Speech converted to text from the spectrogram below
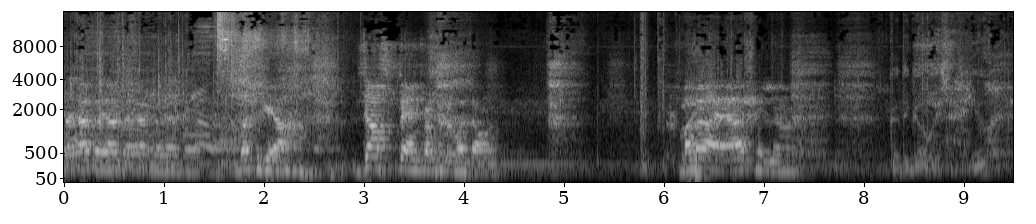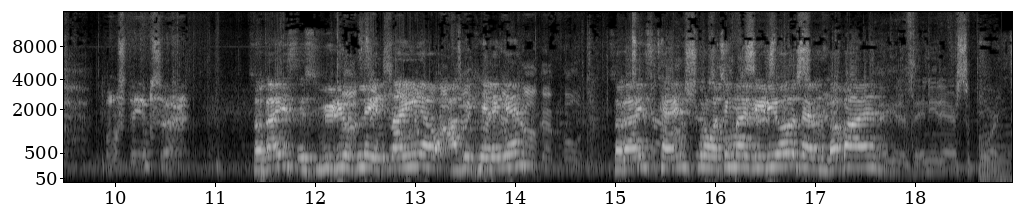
गया गया गया गया गया बच गया जस्ट टेन परसेंट बचा हूँ मज़ा आया यार खेलने में Good to go, Ethan. You? Almost there, sir. So guys इस वीडियो के लिए इतना ही अब आगे खेलेंगे. So guys thanks for watching my videos and bye bye Negative. They need air support.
